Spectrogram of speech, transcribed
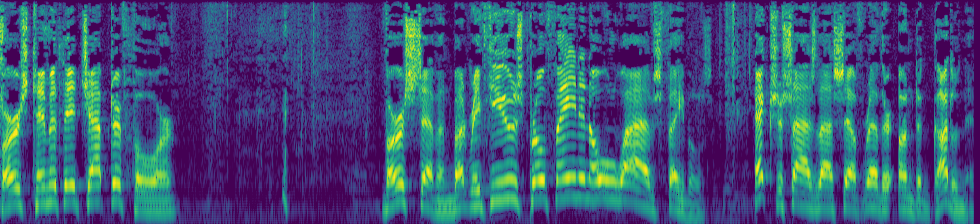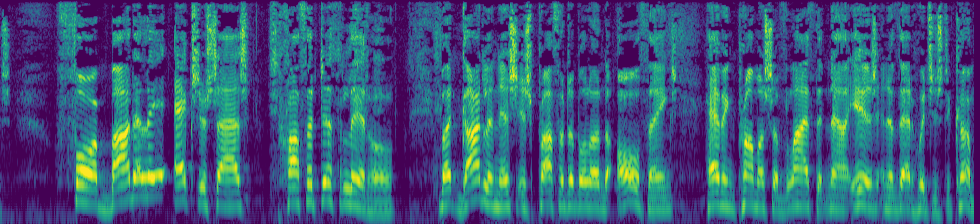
First Timothy chapter 4. Verse 7, but refuse profane and old wives' fables. Exercise thyself rather unto godliness. For bodily exercise profiteth little, but godliness is profitable unto all things, having promise of life that now is and of that which is to come.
